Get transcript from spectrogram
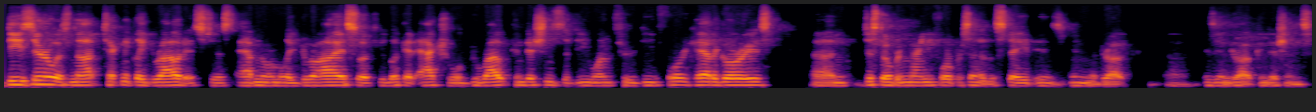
D0 is not technically drought, it's just abnormally dry. So if you look at actual drought conditions, the D1 through D4 categories, um, just over 94% of the state is in the drought, uh, is in drought conditions.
